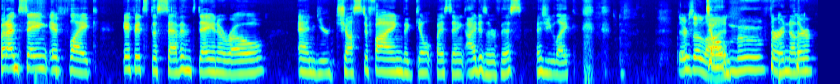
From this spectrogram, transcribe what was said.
but I'm saying if like if it's the seventh day in a row and you're justifying the guilt by saying I deserve this as you like There's a line. don't move for another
